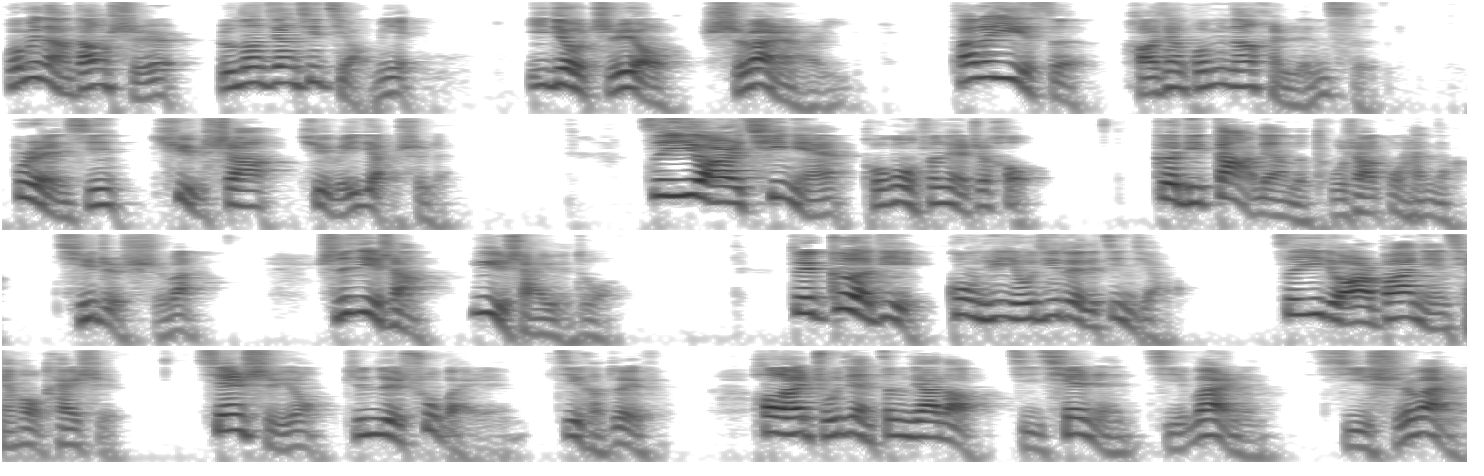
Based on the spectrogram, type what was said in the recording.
国民党当时如能将其剿灭，依旧只有十万人而已。他的意思好像国民党很仁慈，不忍心去杀去围剿似的。自一九二七年国共分裂之后，各地大量的屠杀共产党，岂止十万，实际上愈杀越多。对各地共军游击队的进剿，自一九二八年前后开始，先使用军队数百人即可对付，后来逐渐增加到几千人、几万人、几十万人，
